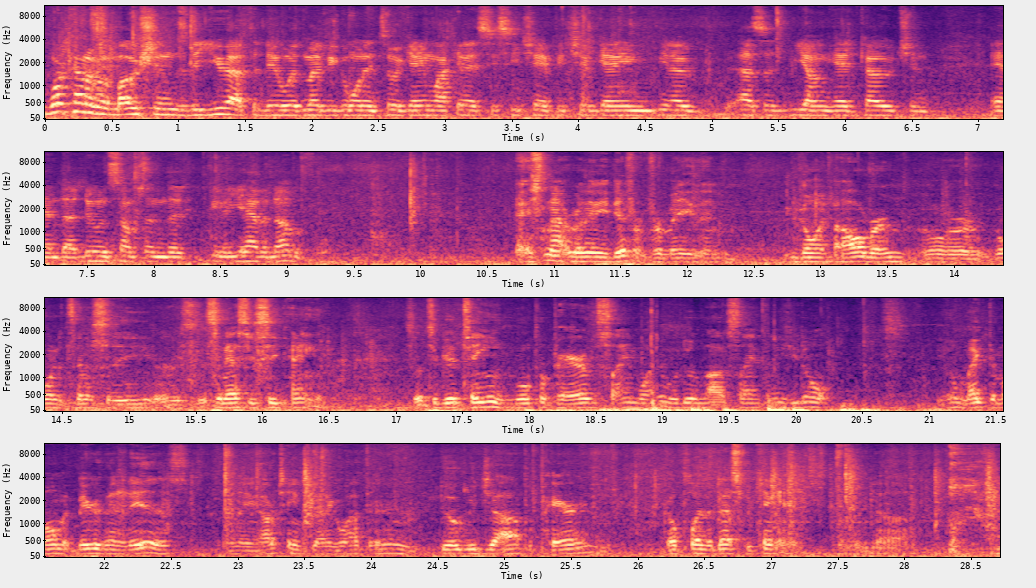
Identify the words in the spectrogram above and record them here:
what kind of emotions do you have to deal with, maybe going into a game like an SEC championship game? You know, as a young head coach and and uh, doing something that you know you haven't done before. It's not really any different for me than going to Auburn or going to Tennessee. Or it's, it's an SEC game, so it's a good team. We'll prepare the same way. We'll do a lot of the same things. You don't you don't make the moment bigger than it is. I mean, our team's got to go out there and do a good job preparing, and go play the best we can. And uh,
